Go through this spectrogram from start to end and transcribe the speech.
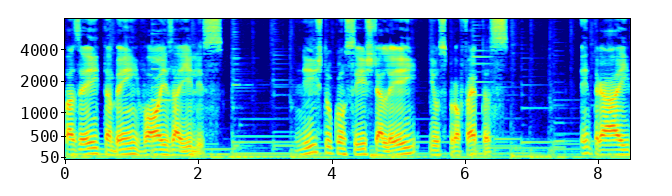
fazei também vós a eles Nisto consiste a lei e os profetas. Entrai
